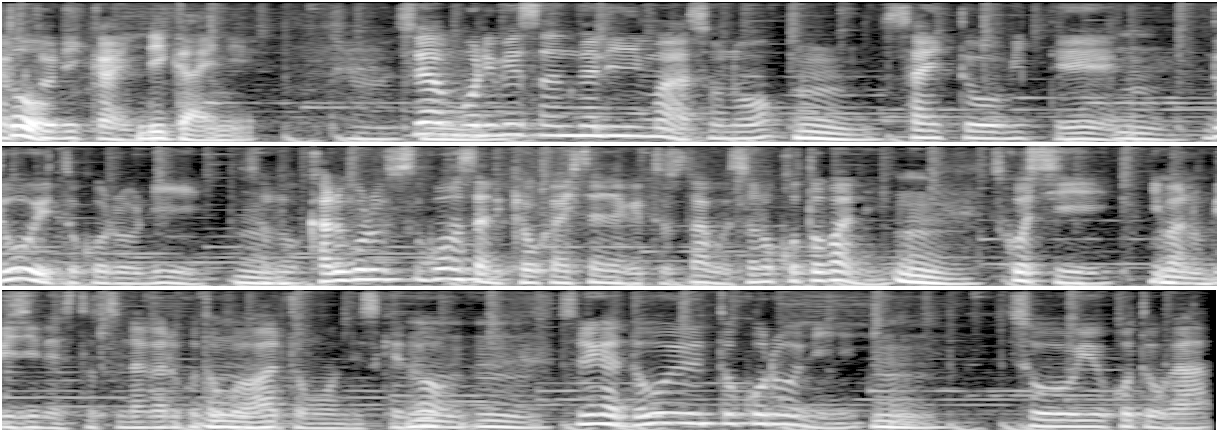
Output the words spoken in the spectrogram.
と理解に、うんそれは森部さんなりにまあそのうん。サイトを見てうん。どういうところにうん。そのカルゴロス・ゴーンさんに共感したんだけど多分その言葉にうん。少し今のビジネスとつながることがあると思うんですけうん。どうん。それがどういうところにうん。そういうことが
